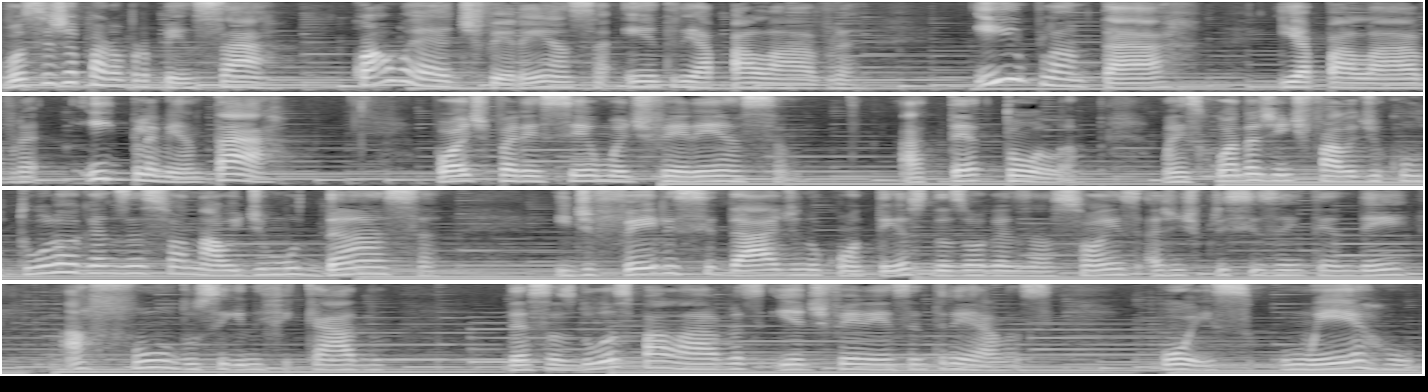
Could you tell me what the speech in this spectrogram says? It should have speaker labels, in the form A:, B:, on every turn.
A: Você já parou para pensar qual é a diferença entre a palavra implantar e a palavra implementar? Pode parecer uma diferença até tola, mas quando a gente fala de cultura organizacional e de mudança e de felicidade no contexto das organizações, a gente precisa entender a fundo o significado dessas duas palavras e a diferença entre elas, pois um erro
